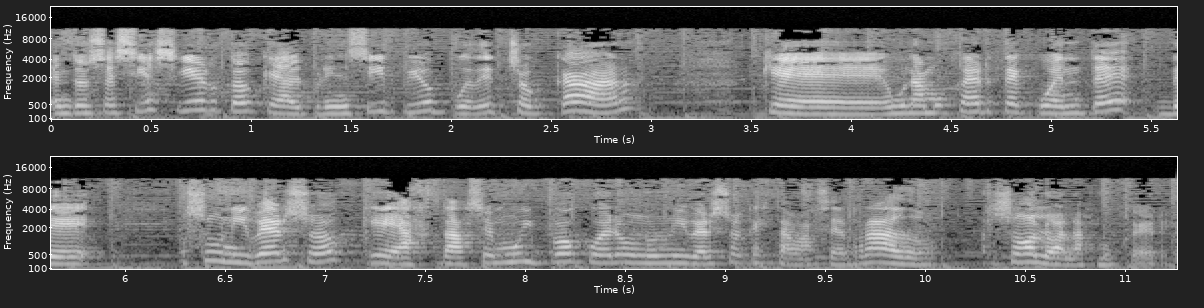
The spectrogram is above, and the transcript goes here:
Entonces sí es cierto que al principio puede chocar que una mujer te cuente de su universo que hasta hace muy poco era un universo que estaba cerrado solo a las mujeres.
